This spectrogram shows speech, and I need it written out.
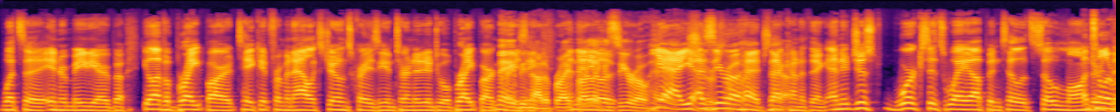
what's an intermediary, but you'll have a Breitbart take it from an Alex Jones crazy and turn it into a Breitbart Maybe crazy. not a Breitbart, like a Zero Hedge Yeah, yeah, a zero something. hedge, that Yeah. kind of thing, and it just works its way up until it's so laundered Until it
